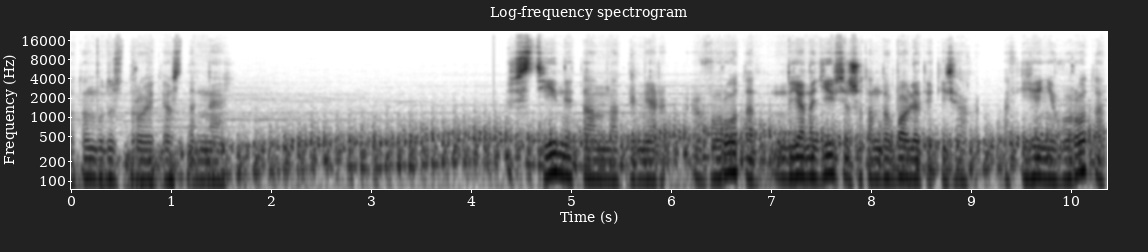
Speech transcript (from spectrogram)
Потім буду строїти остальне. Стіни там, наприклад, ворота. Я надіюся, що там додавлять якісь офігенні ворота.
